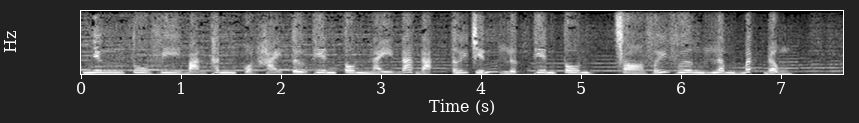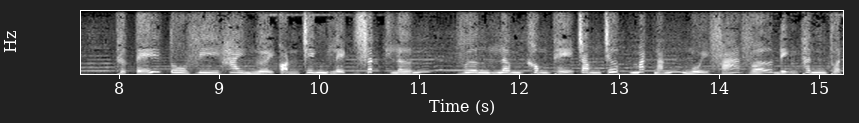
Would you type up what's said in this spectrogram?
Nhưng tu vi bản thân của Hải Tử Thiên Tôn này đã đạt tới chiến lực Thiên Tôn, so với Vương Lâm bất đồng. Thực tế tu vi hai người còn chênh lệch rất lớn, Vương Lâm không thể trong chớp mắt ngắn ngủi phá vỡ đỉnh thân thuật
